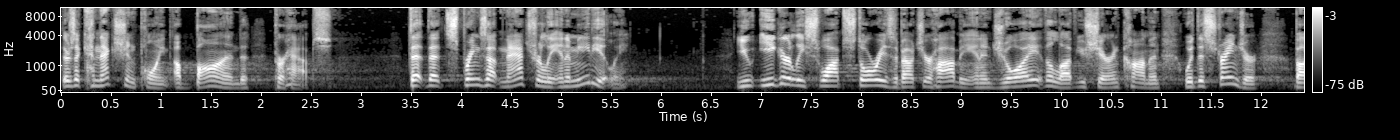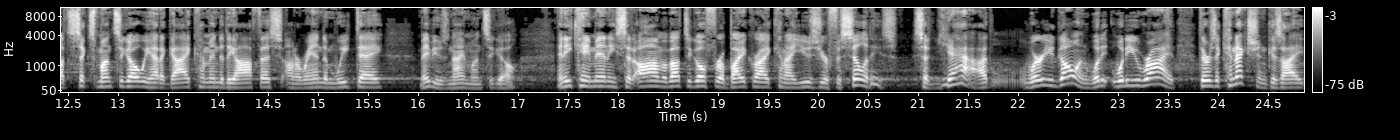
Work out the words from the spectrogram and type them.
There's a connection point, a bond, perhaps that, that springs up naturally and immediately. You eagerly swap stories about your hobby and enjoy the love you share in common with this stranger. About six months ago, we had a guy come into the office on a random weekday, maybe it was nine months ago, and he came in. He said, Oh, I'm about to go for a bike ride. Can I use your facilities? I said, Yeah. Where are you going? What, what do you ride? There's a connection because I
